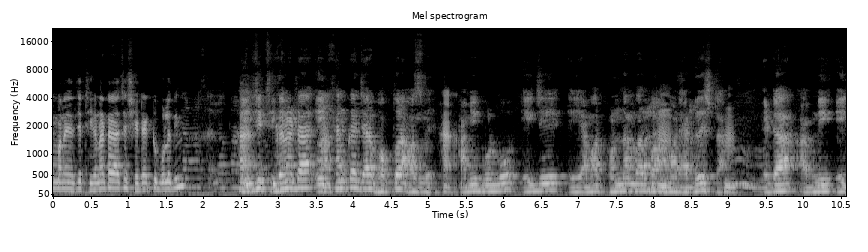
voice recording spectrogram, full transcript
মানে যে ঠিকানাটা আছে সেটা একটু বলে দিন। হ্যাঁ। এই যে ঠিকানাটা এইখানকার যারা ভক্তরা আসবে হ্যাঁ। আমি বলব এই যে এই আমার ফোন নাম্বার বা আমার অ্যাড্রেসটা। এটা আপনি এই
